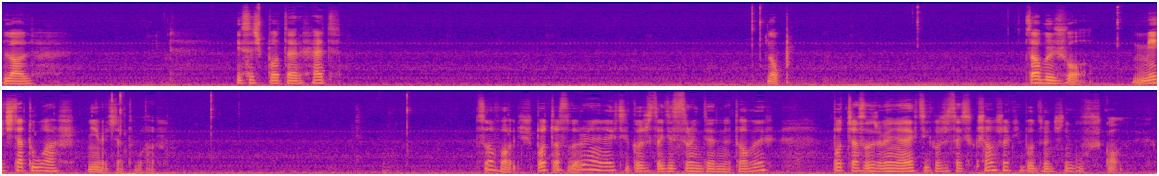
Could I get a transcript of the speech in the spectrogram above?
Lol. Jesteś Potterhead? Nope. Co byś wolał? Mieć tatuaż? Nie mieć tatuażu. Co wolisz? Podczas odrabiania lekcji korzystać ze stron internetowych, podczas odrabiania lekcji korzystać z książek i podręczników szkolnych.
